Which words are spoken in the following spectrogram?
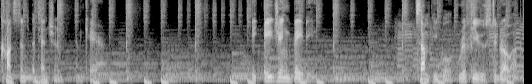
constant attention and care. The aging baby. Some people refuse to grow up.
